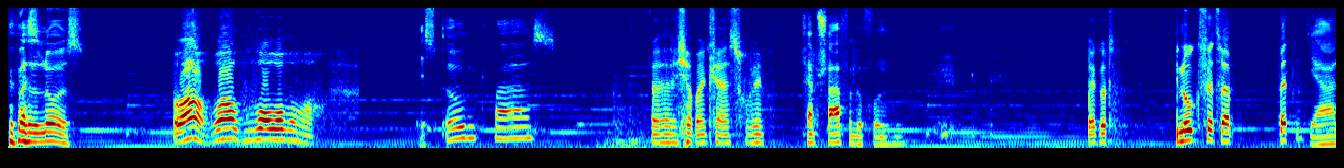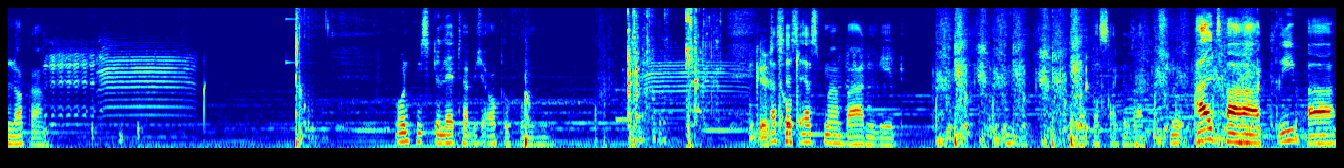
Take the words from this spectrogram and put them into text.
Was ist los? Wow, wow, wow, wow, wow. Ist irgendwas? Äh, ich habe ein kleines Problem. Ich habe Schafe gefunden. Sehr gut. Genug für zwei Betten? Ja, locker. Und ein Skelett habe ich auch gefunden. Lass tot. jetzt erstmal baden geht. Oder besser gesagt, Alter, Creeper.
